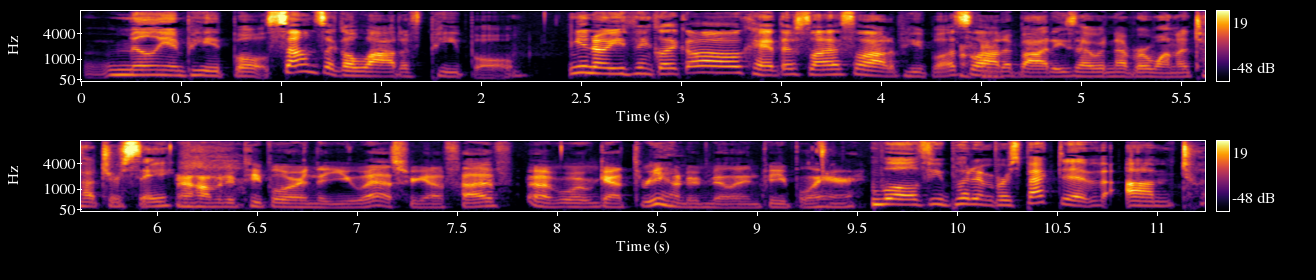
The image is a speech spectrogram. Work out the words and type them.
million people sounds like a lot of people. You know, you think like, oh, okay, there's that's a lot of people. That's a lot of bodies I would never want to touch or see. Now, how many people are in the U.S.? We got five. Uh, well, we got three hundred million people here. Well, if you put it in perspective, um, t-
